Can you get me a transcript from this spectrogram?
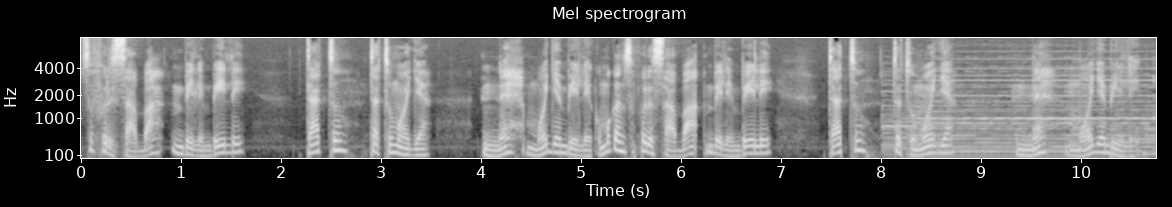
0722331412. Kumbuka ni 0722331412.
